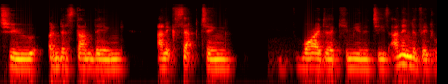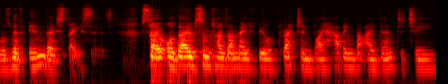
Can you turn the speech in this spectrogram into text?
to understanding and accepting wider communities and individuals within those spaces. So, although sometimes I may feel threatened by having that identity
